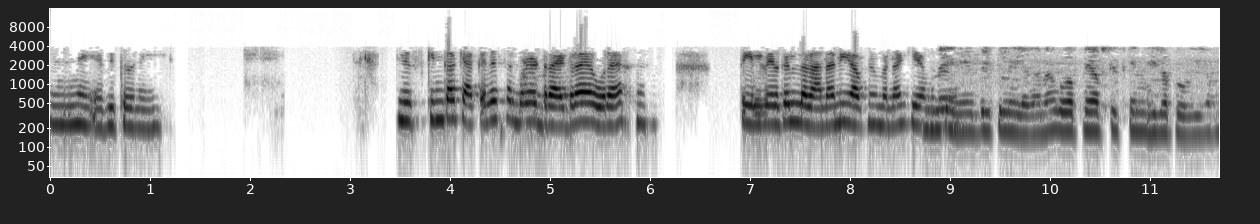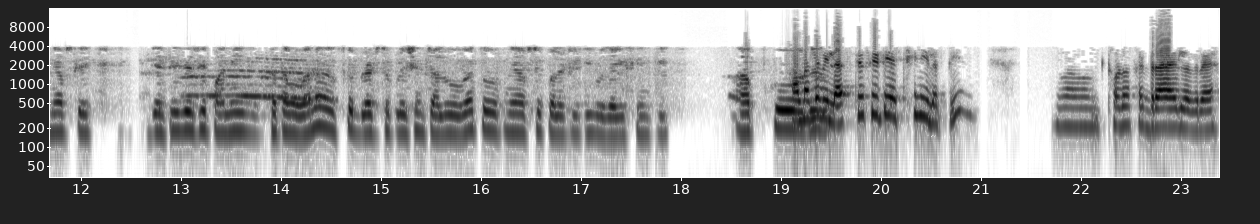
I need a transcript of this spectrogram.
नहीं अभी तो नहीं। ये स्किन का क्या करे? सर बड़ा ड्राई ड्राई हो रहा है। तेल वेल लगाना नहीं आपने मना किया मुझे। नहीं नहीं बिल्कुल नहीं लगाना। वो अपने आप से स्किन हील अप होगी अपने आप से जैसे जैसे पानी खत्म होगा ना उसका ब्लड सर्कुलेशन चालू होगा तो अपने आप से क्वालिटी ठीक हो जाएगी स्किन की। आपको हाँ मतलब इलास्टिसिटी अच्छी नहीं लगती? थोड़ा सा ड्राई लग रहा है।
